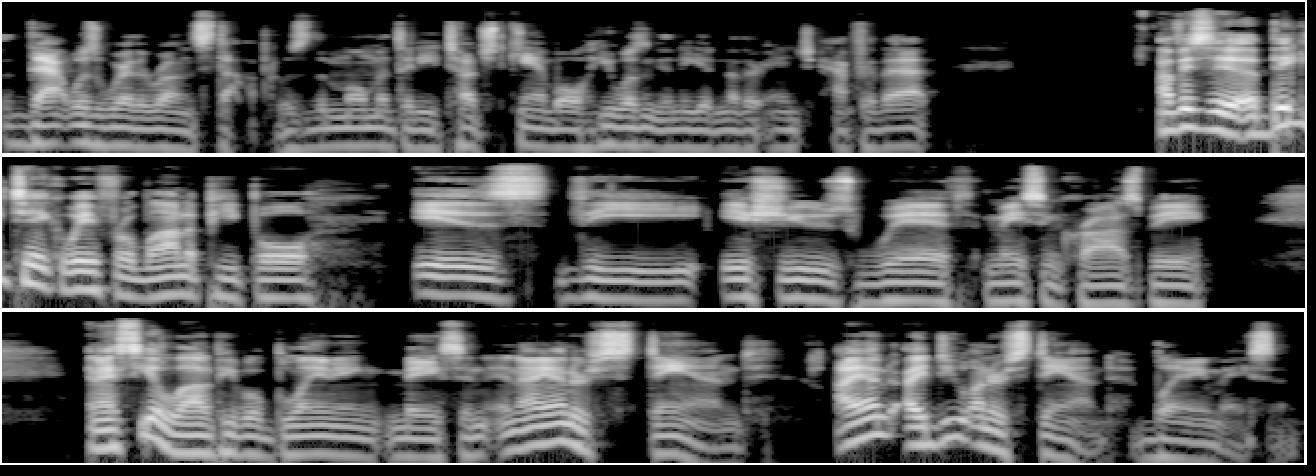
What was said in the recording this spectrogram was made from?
that was where the run stopped. Was the moment that he touched Campbell, he wasn't going to get another inch after that. Obviously, a big takeaway for a lot of people is the issues with Mason Crosby. And I see a lot of people blaming Mason, and I understand. I un- I do understand blaming Mason.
